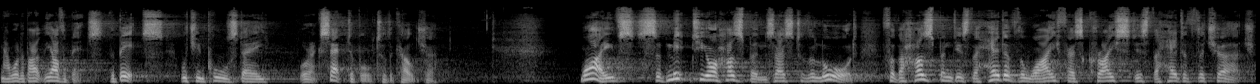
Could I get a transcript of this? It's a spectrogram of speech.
Now, what about the other bits? The bits which in Paul's day were acceptable to the culture. Wives, submit to your husbands as to the Lord, for the husband is the head of the wife as Christ is the head of the church.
